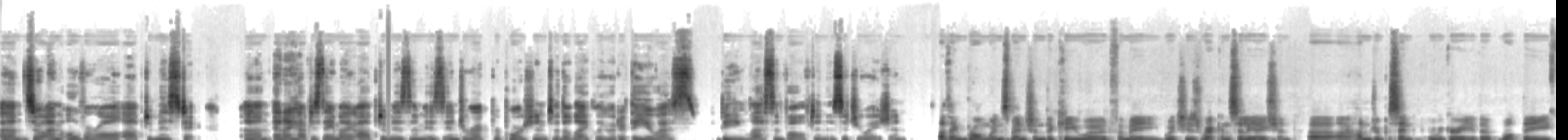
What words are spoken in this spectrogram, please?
Um, so I'm overall optimistic um, and I have to say, my optimism is in direct proportion to the likelihood of the U.S. being less involved in the situation. I think Bronwyn's mentioned the key word for me, which is reconciliation. Uh, I 100% agree that what the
